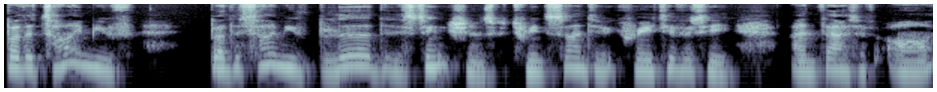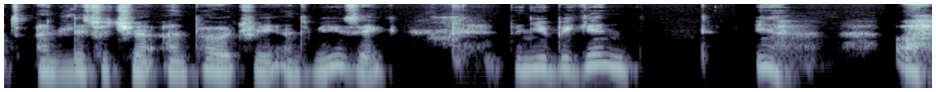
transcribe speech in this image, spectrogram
By the time you've by the time you've blurred the distinctions between scientific creativity and that of art and literature and poetry and music, then you begin, you know, uh,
